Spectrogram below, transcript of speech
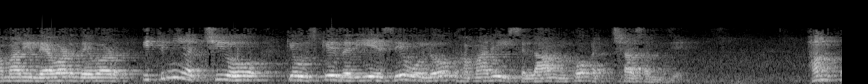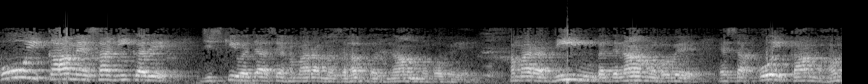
ہماری لیوڑ دیوڑ اتنی اچھی ہو کہ اس کے ذریعے سے وہ لوگ ہمارے اسلام کو اچھا سمجھے۔ ہم کوئی کام ایسا نہیں کرے جس کی وجہ سے ہمارا مذہب بدنام ہوئے، ہمارا دین بدنام ہوئے، ایسا کوئی کام ہم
